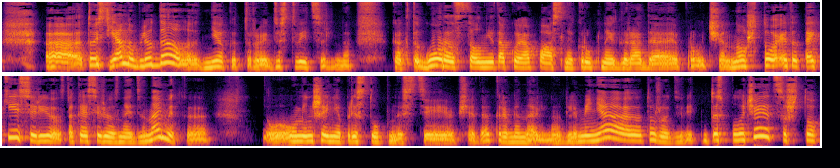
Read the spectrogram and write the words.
а, то есть я наблюдала некоторые действительно, как-то город стал не такой опасный, крупные города и прочее, но что это такие серьез, такая серьезная динамика, уменьшение преступности вообще да, криминального, для меня тоже удивительно. То есть получается, что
